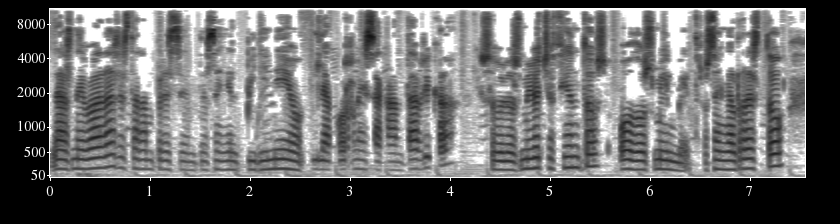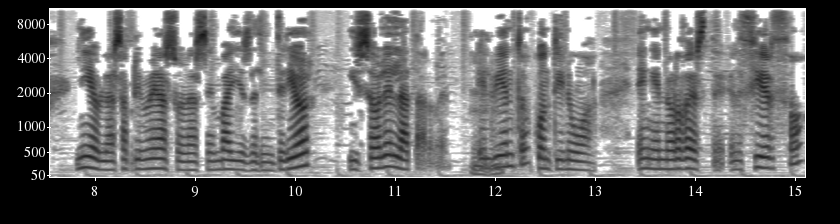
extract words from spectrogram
Las nevadas estarán presentes en el Pirineo y la cornisa cantábrica sobre los 1.800 o 2.000 metros. En el resto, nieblas a primeras horas en valles del interior y sol en la tarde. El viento continúa en el nordeste, el Cierzo,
